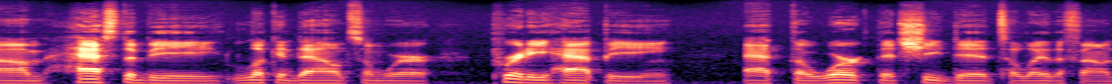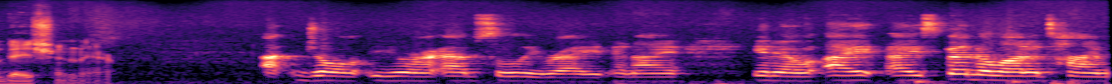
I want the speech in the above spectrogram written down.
um, has to be looking down somewhere, pretty happy at the work that she did to lay the foundation there. Uh, Joel, you are absolutely right, and I you know, I, I spend a lot of time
